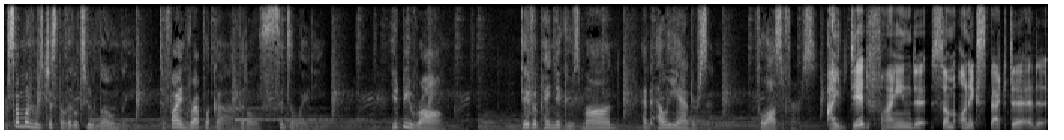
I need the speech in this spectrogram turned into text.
or someone who's just a little too lonely to find Replika a little scintillating, you'd be wrong. David Pena Guzman and Ellie Anderson, philosophers. I did find some unexpected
